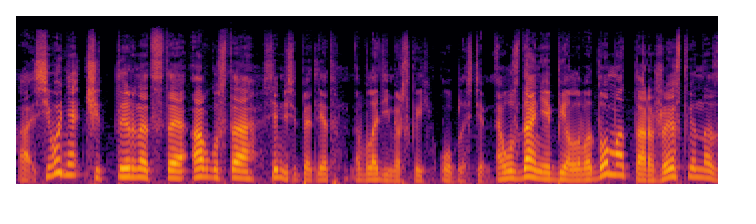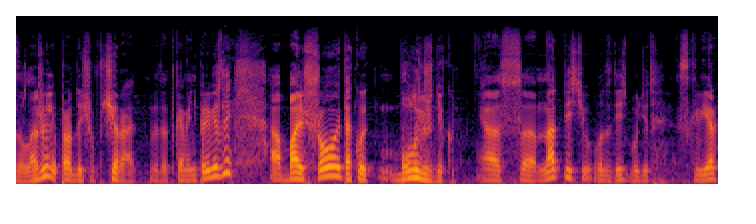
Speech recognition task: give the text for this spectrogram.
А, сегодня 14 августа, 75 лет Владимирской области. А у здания Белого дома торжественно заложили, правда, еще вчера этот камень привезли, большой такой булыжник с надписью, вот здесь будет сквер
